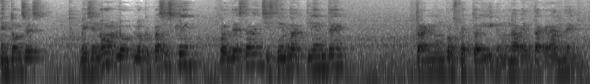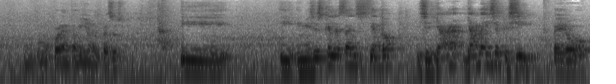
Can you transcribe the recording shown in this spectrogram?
Entonces me dicen, no, lo, que pasa es que pues le estaba insistiendo al cliente, traen un prospecto ahí de una venta grande, como 40 millones de pesos, y, y, me dice, es que le está insistiendo, dice, ya, ya me dice que sí, pero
